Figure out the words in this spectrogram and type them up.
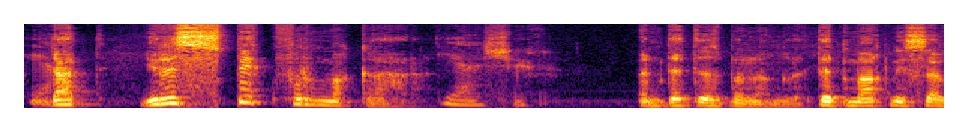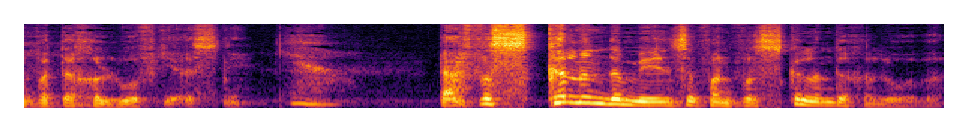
Ja. Dat jy respek vir mekaar Ja, Sheikh. en dit is belangrik. Dit maak nie saak watter geloof jy is nie. Ja. Daar verskillende mense van verskillende gelowe,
